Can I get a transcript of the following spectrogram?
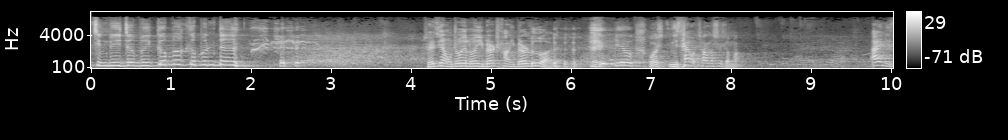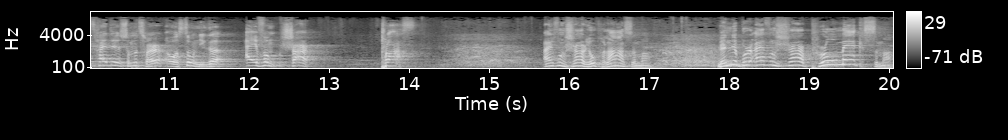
请闭着杯可不可不的，谁见过周杰伦一边唱一边乐的？因为我你猜我唱的是什么？哎，你猜这什么词儿？我送你个 iPhone 十二 Plus。iPhone 十二有 Plus 吗？人家不是 iPhone 十二 Pro Max 吗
